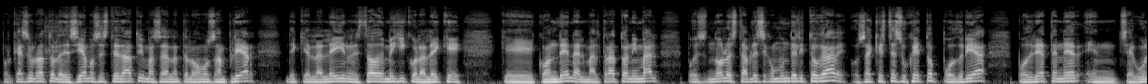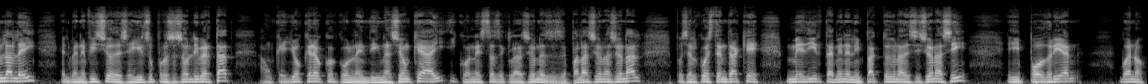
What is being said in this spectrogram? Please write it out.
porque hace un rato le decíamos este dato y más adelante lo vamos a ampliar, de que la ley en el Estado de México, la ley que, que condena el maltrato animal, pues no lo establece como un delito grave, o sea que este sujeto podría, podría tener, en, según la ley, el beneficio de seguir su proceso de libertad, aunque yo creo que con la indignación que hay y con estas declaraciones desde Palacio Nacional, pues el juez tendrá que medir también el impacto de una decisión así y podrían bueno,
